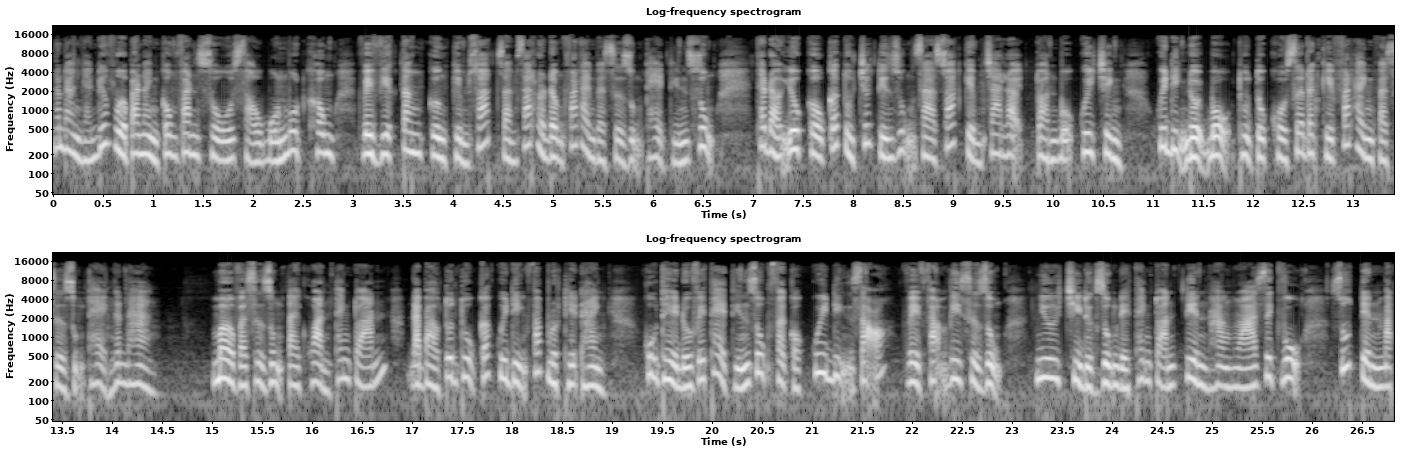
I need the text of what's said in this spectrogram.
Ngân hàng Nhà nước vừa ban hành công văn số 6410 về việc tăng cường kiểm soát, giám sát hoạt động phát hành và sử dụng thẻ tín dụng. Theo đó yêu cầu các tổ chức tín dụng ra soát kiểm tra lại toàn bộ quy trình, quy định nội bộ, thủ tục hồ sơ đăng ký phát hành và sử dụng thẻ ngân hàng mở và sử dụng tài khoản thanh toán, đảm bảo tuân thủ các quy định pháp luật hiện hành. Cụ thể đối với thẻ tín dụng phải có quy định rõ về phạm vi sử dụng như chỉ được dùng để thanh toán tiền hàng hóa dịch vụ, rút tiền mặt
